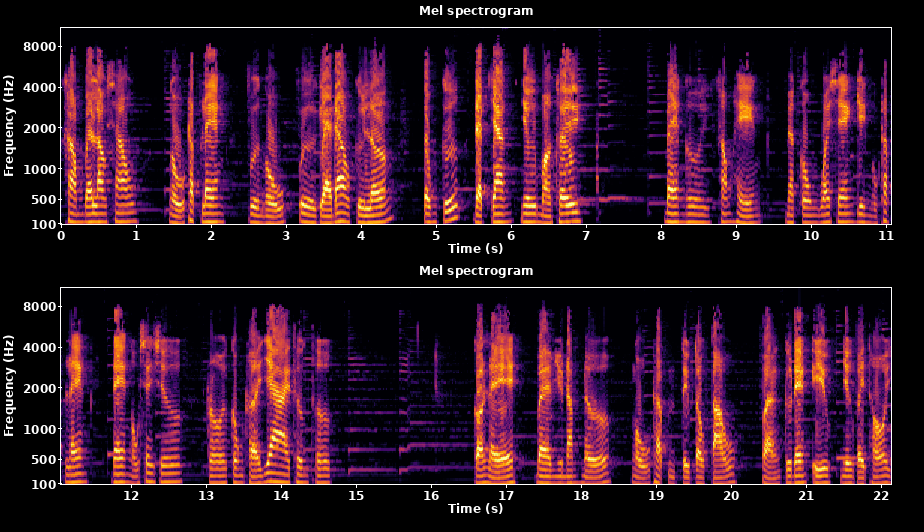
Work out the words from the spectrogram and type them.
Không bao lâu sau, Ngủ thập len Vừa ngủ vừa gà đau cười lớn, Tung cước đẹp chân như mọi khi. Ba người không hẹn, Mà cùng quay sang viên ngủ thập len đang ngủ say sưa, Rồi cùng thở dài thường thượt. Có lẽ bao nhiêu năm nữa, Ngủ thập tiểu tàu tàu Bạn cứ đang yêu như vậy thôi.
